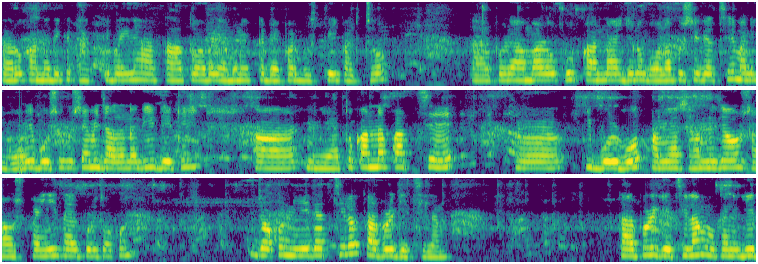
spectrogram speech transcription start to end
কারও কান্না দেখে থাকতে পারি না, আর তা তো আবার এমন একটা ব্যাপার, বুঝতেই পারছ। তারপরে আমারও খুব কান্না, এই জন্য গলা বসে গেছে। মানে ঘরে বসে বসে আমি জ্বালানা দিয়ে দেখেই মানে এত কান্না পাচ্ছে কি বলব? আমি আর সামনে যাওয়ার সাহস পাইনি। তারপরে যখন যখন নিয়ে যাচ্ছিল, তারপরে গেছিলাম। তারপরে গেছিলাম, ওখানে গিয়ে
